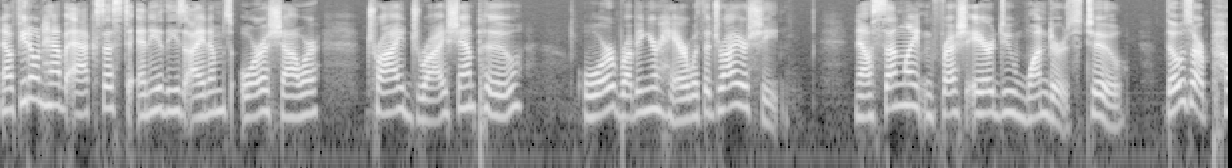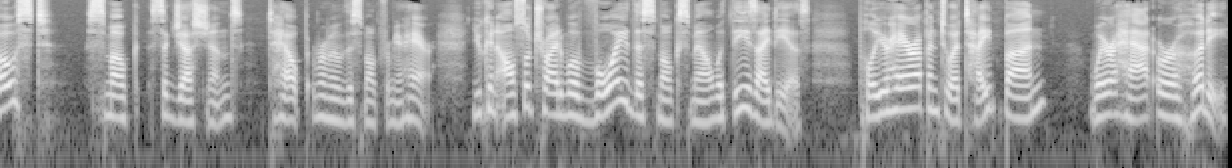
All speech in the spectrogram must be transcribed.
Now, if you don't have access to any of these items or a shower, try dry shampoo or rubbing your hair with a dryer sheet. Now, sunlight and fresh air do wonders too. Those are post smoke suggestions to help remove the smoke from your hair. You can also try to avoid the smoke smell with these ideas. Pull your hair up into a tight bun, wear a hat or a hoodie.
